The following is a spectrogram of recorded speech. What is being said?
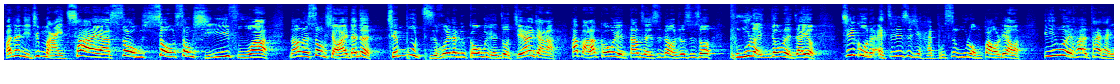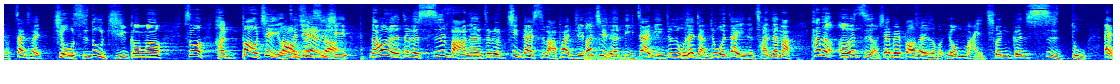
反正你去买菜啊，送送送洗衣服啊，然后呢送小孩等等，全部指挥那个公务员做。简单讲啦，他把他公务员当成是那种就是说仆人佣人在用。结果呢，哎，这件事情还不是乌龙爆料啊，因为他的太太有站出来九十度鞠躬哦，说很抱歉有这件事情。然后呢，这个司法呢，这个近代司法判决，而且呢，李在明就是我在讲，就文在寅的传人嘛，他的儿子哦，现在被爆出来有什么？有买春跟嗜赌，哎，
